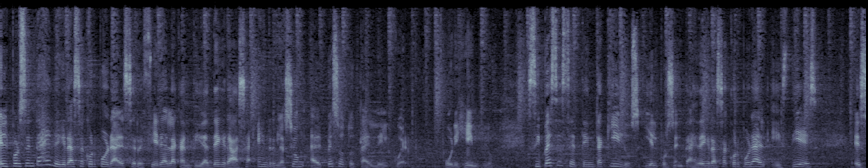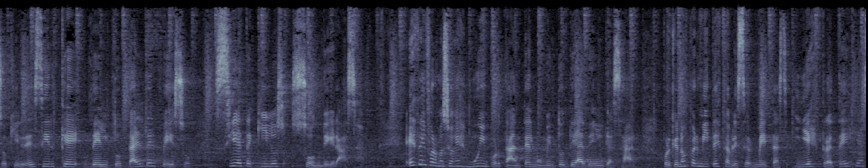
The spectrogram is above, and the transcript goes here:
El porcentaje de grasa corporal se refiere a la cantidad de grasa en relación al peso total del cuerpo. Por ejemplo, si pesas 70 kilos y el porcentaje de grasa corporal es 10, eso quiere decir que del total del peso, 7 kilos son de grasa. Esta información es muy importante al momento de adelgazar porque nos permite establecer metas y estrategias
